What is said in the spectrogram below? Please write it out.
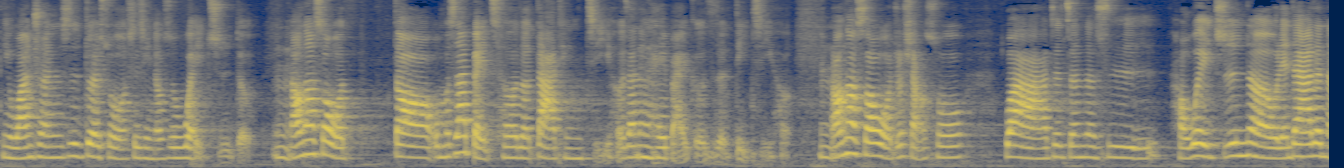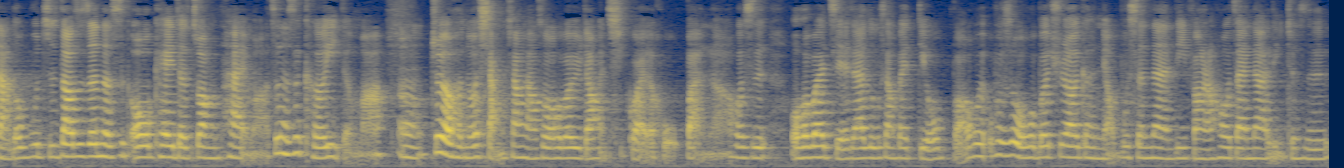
你完全是对所有事情都是未知的，嗯，然后那时候我。到我们是在北车的大厅集合，在那个黑白格子的地集合。嗯然后那时候我就想说，哇，这真的是好未知呢！我连大家在哪都不知道，这真的是 OK 的状态吗？真的是可以的吗？嗯，就有很多想象，想说我会不会遇到很奇怪的伙伴啊，或是我会不会直接在路上被丢包，或或是我会不会去到一个很鸟不生蛋的地方，然后在那里就是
